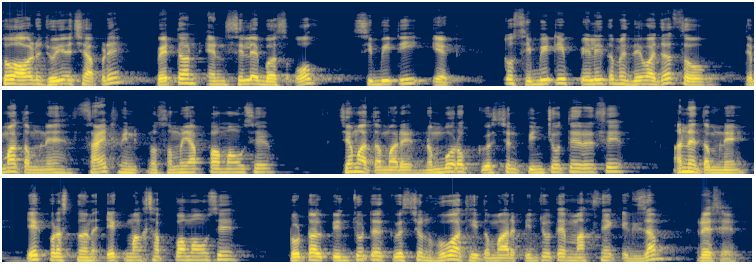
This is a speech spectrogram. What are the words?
તો હવે જોઈએ છીએ આપણે pattern and syllabus of CBT એક. તો સીબીટી પહેલી તમે દેવા જશો, તેમાં તમને સાઠ મિનિટનો સમય આપવામાં આવશે, જેમાં તમારે નંબર ઓફ ક્વેશ્ચન પંચોતેર રહેશે અને તમને એક પ્રશ્નને એક માર્ક્સ આપવામાં આવશે. ટોટલ પંચોતેર ક્વેશ્ચન હોવાથી તમારે પંચોતેર માર્ક્સની એક એક્ઝામ રહેશે.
